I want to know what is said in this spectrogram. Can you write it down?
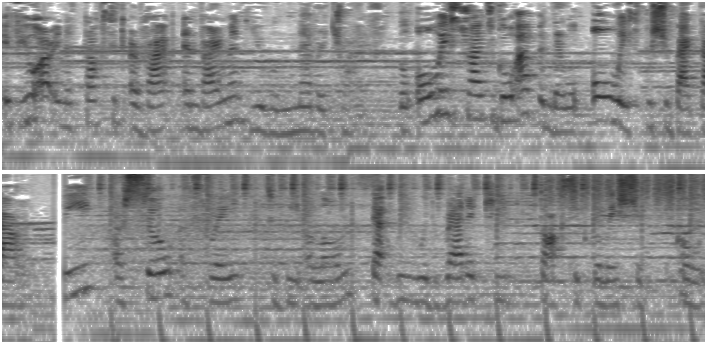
if you are in a toxic envi- environment, you will never thrive. They'll always try to go up and they will always push you back down. We are so afraid to be alone that we would rather keep toxic relationships going.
